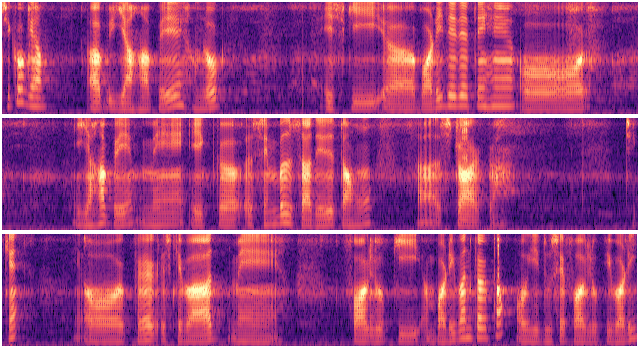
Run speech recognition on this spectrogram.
ठीक हो गया। अब यहाँ पे हम लोग इसकी बॉडी दे देते हैं और यहाँ पे मैं एक सिंबल सा दे देता हूँ स्टार का। ठीक है? और फिर इसके बाद मैं फॉग लूप की बॉडी बंद करता हूँ और ये दूसरे फॉग लूप की बॉडी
